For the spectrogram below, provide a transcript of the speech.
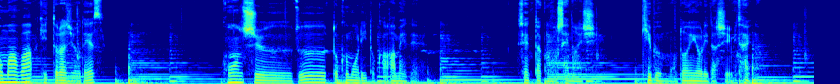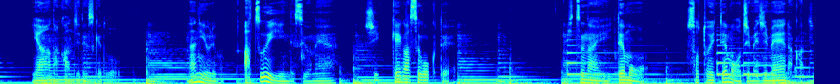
こんばんは、キットラジオです。今週ずっと曇りとか雨で洗濯干せないし気分もどんよりだしみたいな嫌な感じですけど何よりも暑いんですよね湿気がすごくて室内いても外いてもジメジメな感じ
